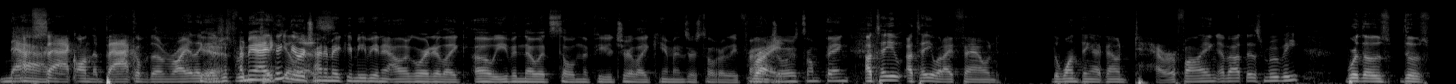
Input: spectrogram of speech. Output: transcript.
knapsack on the back of them, right? Like Yeah. it's just I mean, I think they were trying to make it maybe an allegory to like, oh, even though it's still in the future, like humans are still really fragile Right. or something. I'll tell you. I'll tell you what I found. The one thing I found terrifying about this movie were those those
